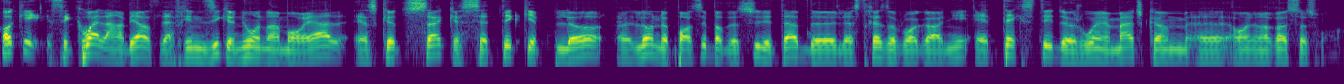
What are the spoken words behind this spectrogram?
OK, c'est quoi l'ambiance, la frénésie que nous, on a à Montréal? Est-ce que tu sens que cette équipe-là, euh, là, on a passé par-dessus l'étape de le stress de vouloir gagner, est excitée de jouer un match comme euh, on aura ce soir?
